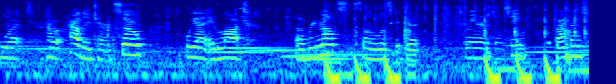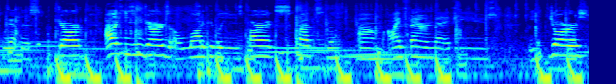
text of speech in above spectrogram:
what how how they turn. So we got a lot of remelts, so let's get to it. It's gonna be interesting to see what happens. We got this jar. I like using jars. A lot of people use Pyrex cups. Um, I found that if you use these jars,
